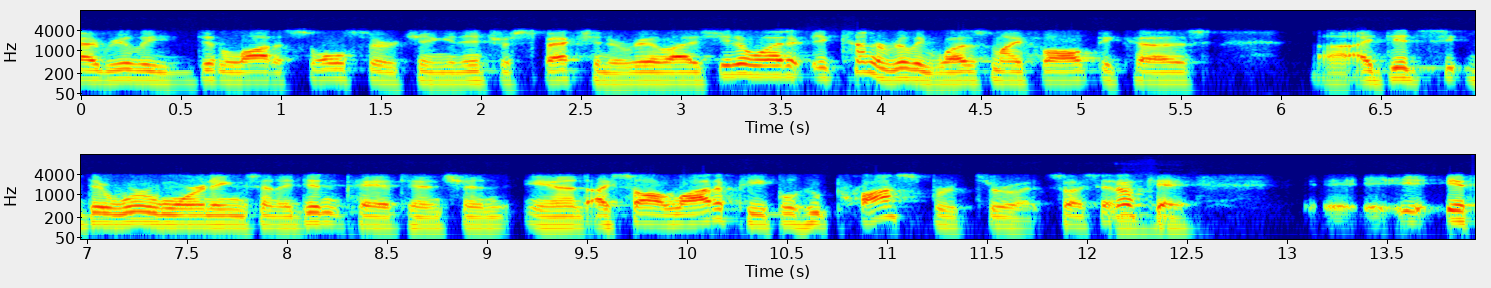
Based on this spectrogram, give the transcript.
I really did a lot of soul searching and introspection to realize you know what it, it kind of really was my fault because uh, i did see there were warnings and i didn't pay attention and i saw a lot of people who prospered through it. So i said okay i- i- if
